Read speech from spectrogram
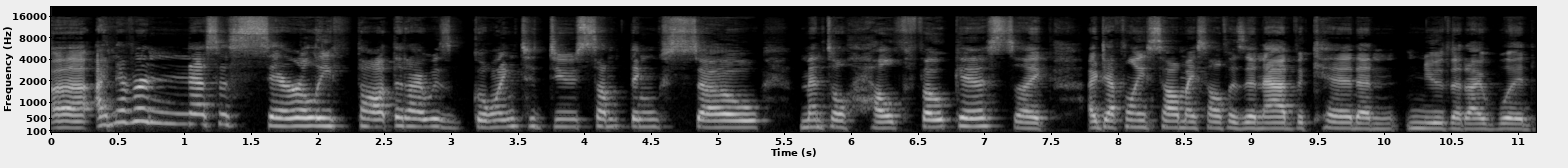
Uh, I never necessarily thought that I was going to do something so mental health focused. Like, I definitely saw myself as an advocate and knew that I would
